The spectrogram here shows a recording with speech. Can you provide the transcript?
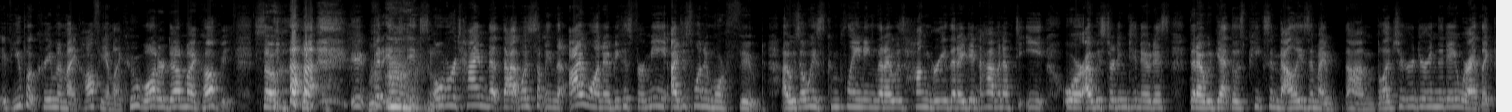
if you put cream in my coffee, I'm like, who watered down my coffee? So, it, but it's, it's over time that that was something that I wanted because for me, I just wanted more food. I was always complaining that I was hungry, that I didn't have enough to eat, or I was starting to notice that I would get those peaks and valleys in my um, blood sugar during the day where I'd like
